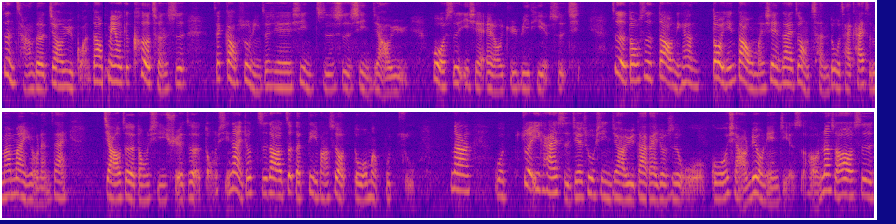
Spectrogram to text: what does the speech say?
正常的教育管道，没有一个课程是在告诉你这些性知识、性教育，或者是一些 LGBT 的事情。这都是到你看，都已经到我们现在这种程度，才开始慢慢有人在教这个东西、学这个东西，那你就知道这个地方是有多么不足。那我最一开始接触性教育，大概就是我国小六年级的时候，那时候是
